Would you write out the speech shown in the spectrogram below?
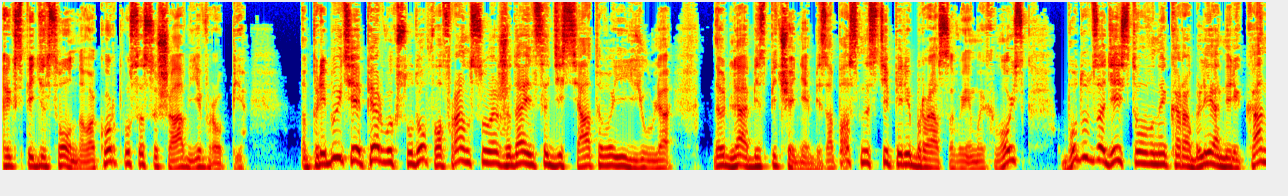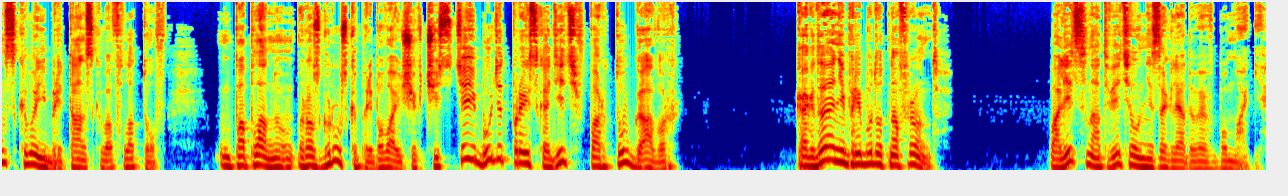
экспедиционного корпуса США в Европе. Прибытие первых судов во Францию ожидается 10 июля. Для обеспечения безопасности перебрасываемых войск будут задействованы корабли американского и британского флотов – по плану разгрузка прибывающих частей будет происходить в порту Гавр. Когда они прибудут на фронт? Полицин ответил, не заглядывая в бумаги.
